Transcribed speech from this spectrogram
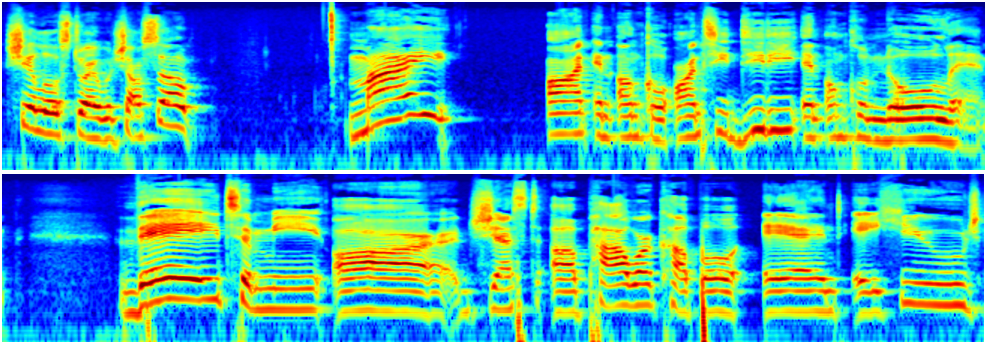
Share a little story with y'all. So, my aunt and uncle, Auntie Didi and Uncle Nolan, they to me are just a power couple and a huge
